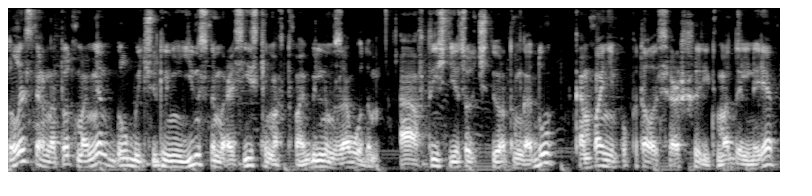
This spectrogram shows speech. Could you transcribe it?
Леснер на тот момент был бы чуть ли не единственным российским автомобильным заводом. А в 1904 году компания попыталась расширить модельный ряд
